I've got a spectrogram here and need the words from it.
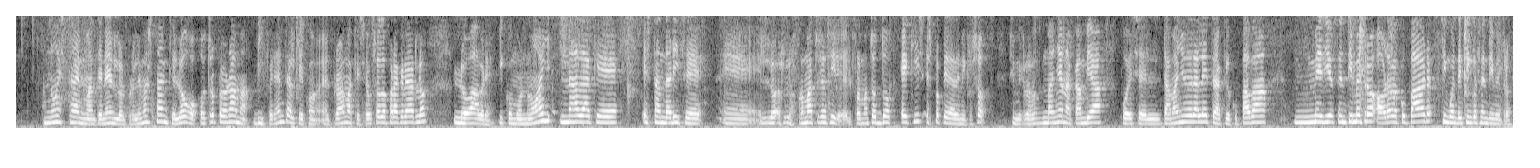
no está en mantenerlo, el problema está en que luego otro programa diferente al que el programa que se ha usado para crearlo lo abre y como no hay nada que estandarice eh, los, los formatos, es decir, el formato docx es propiedad de Microsoft. Si Microsoft mañana cambia pues el tamaño de la letra que ocupaba medio centímetro, ahora va a ocupar 55 centímetros.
